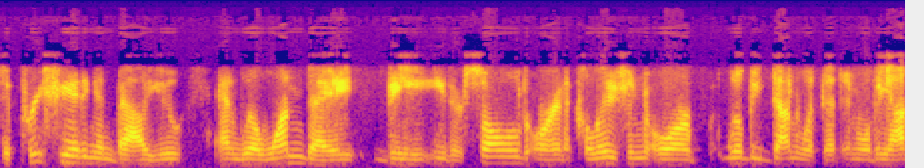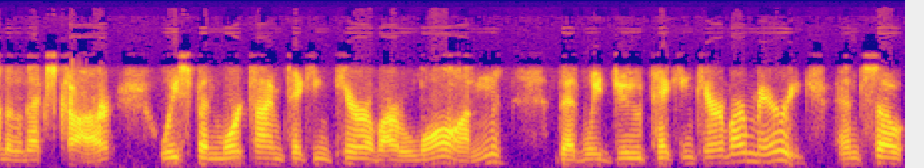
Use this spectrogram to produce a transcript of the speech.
depreciating in value and will one day be either sold or in a collision or we'll be done with it and we'll be on to the next car. We spend more time taking care of our lawn than we do taking care of our marriage. And so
